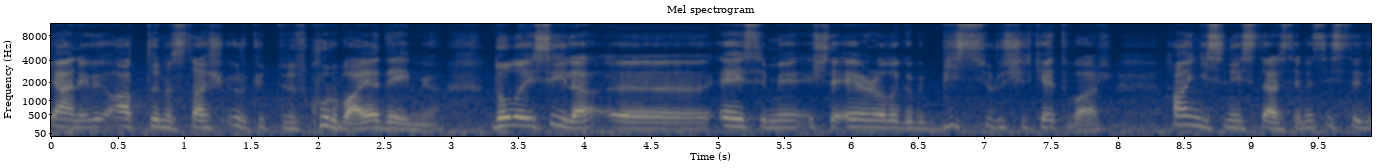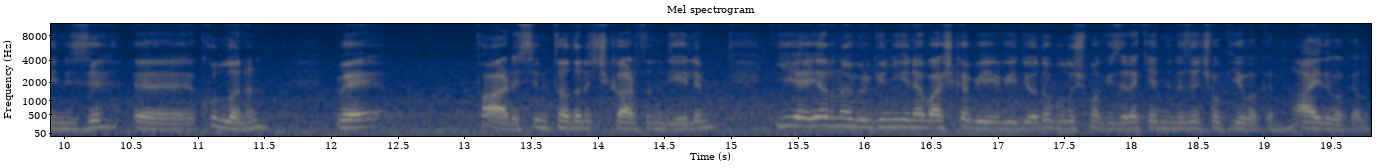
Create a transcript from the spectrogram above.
Yani attığınız taş ürküttüğünüz kurbağaya değmiyor. Dolayısıyla e, e-sim'i işte Aerola gibi bir sürü şirket var. Hangisini isterseniz istediğinizi e, kullanın ve Paris'in tadını çıkartın diyelim. Ya- Yarın öbür gün yine başka bir videoda buluşmak üzere. Kendinize çok iyi bakın. Haydi bakalım.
